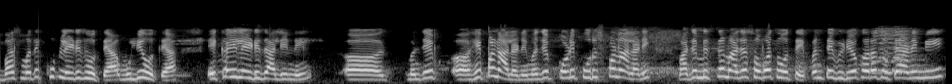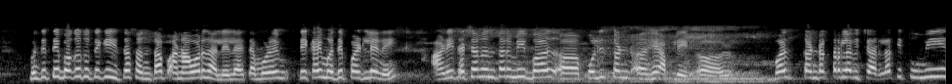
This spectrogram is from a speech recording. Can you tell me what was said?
बसमध्ये खूप लेडीज होत्या मुली होत्या. एकही लेडीज आली नाही. म्हणजे हे पण आलं नाही. म्हणजे कोणी पुरुष पण आला नाही. माझे मिस्टर माझ्यासोबत होते पण ते व्हिडिओ करत होते आणि मी म्हणजे ते बघत होते की हिचा संताप अनावर झालेला आहे त्यामुळे ते काही मध्ये पडले नाही. आणि त्याच्यानंतर मी बस पोलीस कंड हे आपले बस कंडक्टरला विचारलं की तुम्ही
